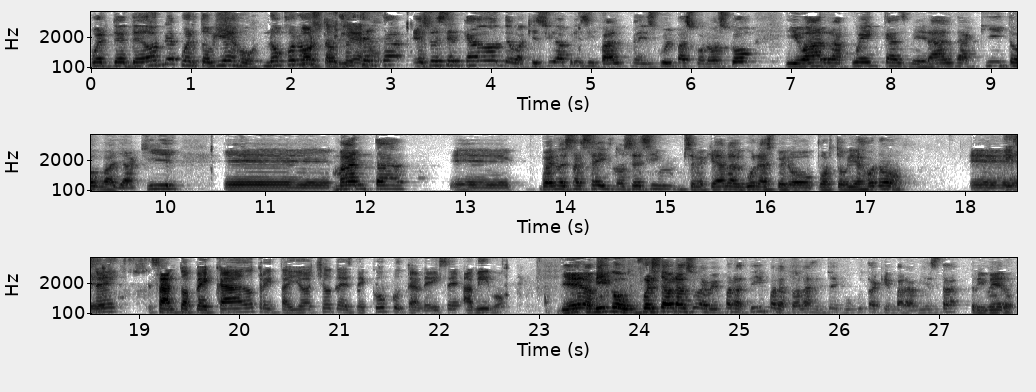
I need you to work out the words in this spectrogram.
¿Desde dónde? Puerto Viejo. No conozco, eso es, cerca, eso es cerca de donde, o aquí ciudad principal, me disculpas, conozco Ibarra, Cuenca, Esmeralda, Quito, Guayaquil, eh, Manta, eh, bueno, esas seis, no sé si se me quedan algunas, pero Puerto Viejo no. dice Santo Pecado 38 desde Cúcuta, le dice amigo. Bien, amigo, un fuerte abrazo también para ti y para toda la gente de Cúcuta, que para mí está primero.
